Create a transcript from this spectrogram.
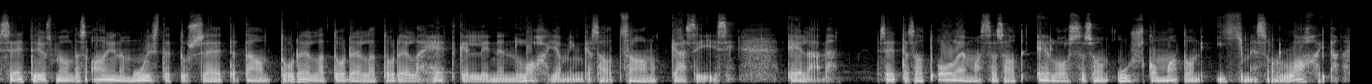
Se, että jos me oltaisiin aina muistettu se, että tämä on todella, todella, todella hetkellinen lahja, minkä sä oot saanut käsiisi, elämä. Se, että sä oot olemassa, sä oot elossa, se on uskomaton ihme, se on lahja.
